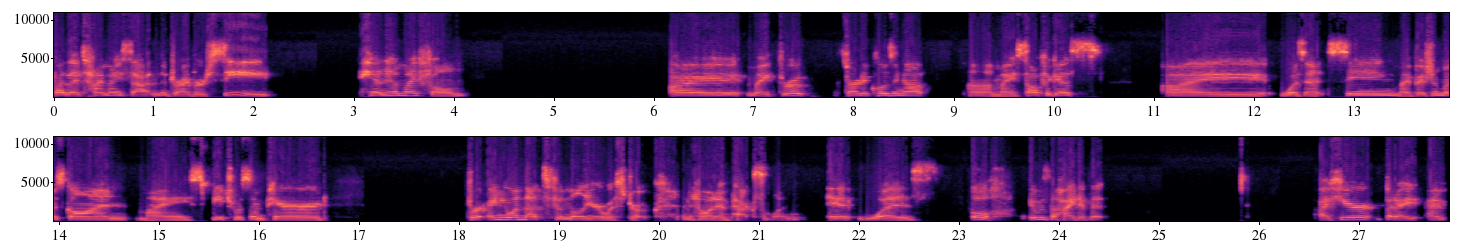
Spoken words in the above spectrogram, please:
By the time I sat in the driver's seat, hand him my phone. I my throat started closing up, uh, my esophagus. I wasn't seeing. My vision was gone. My speech was impaired. For anyone that's familiar with stroke and how it impacts someone, it was oh, it was the height of it. I hear, but I, I'm,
